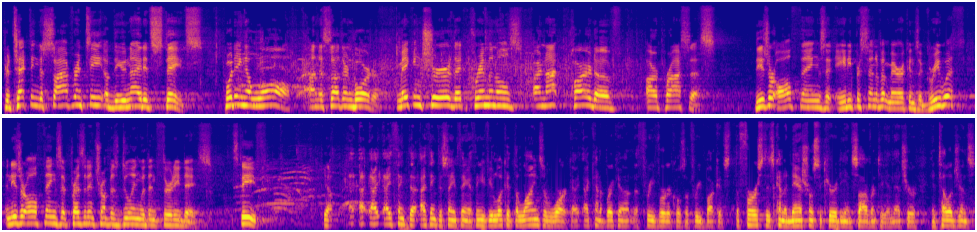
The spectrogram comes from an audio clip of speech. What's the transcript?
protecting the sovereignty of the United States, putting a wall on the southern border, making sure that criminals are not part of our process. These are all things that 80% of Americans agree with, and these are all things that President Trump is doing within 30 days. Steve. Yeah, I, I, I, think that I think the same thing. I think if you look at the lines of work, I, I kind of break it out into three verticals or three buckets. The first is kind of national security and sovereignty, and that's your intelligence,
